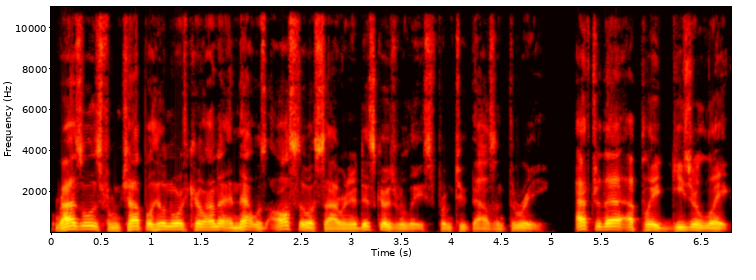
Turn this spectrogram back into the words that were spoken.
Razzle is from Chapel Hill, North Carolina, and that was also a Sirena Discos release from 2003. After that, I played Geezer Lake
